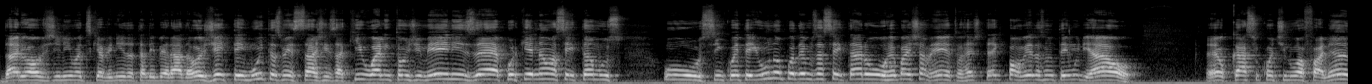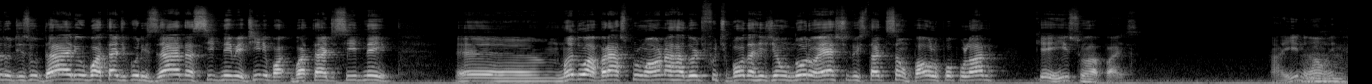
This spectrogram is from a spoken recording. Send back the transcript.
Dário Alves de Lima diz que a avenida está liberada hoje. Gente, tem muitas mensagens aqui. O Wellington Jimenez, é, por que não aceitamos o 51? Não podemos aceitar o rebaixamento. Hashtag Palmeiras não tem mundial. É, o Cássio continua falhando, diz o Dário. Boa tarde, gurizada. Sidney Medini, boa tarde, Sidney. É, manda um abraço para o maior narrador de futebol da região noroeste do estado de São Paulo, popular. Que isso, rapaz? Aí não, hum. hein?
